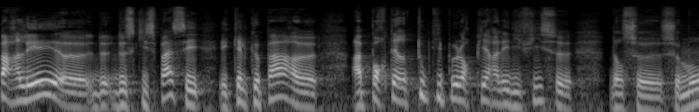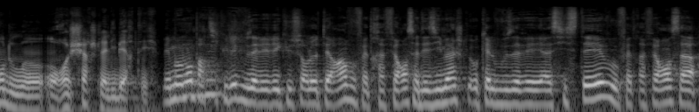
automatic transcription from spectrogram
parler euh, de, de ce qui se passe et, et quelque part euh, apporter un tout petit peu leur pierre à l'édifice dans ce, ce monde où on, on recherche la liberté. Les moments particuliers que vous avez vécu sur le terrain, vous faites référence à des images auxquelles vous avez assisté, vous faites référence à,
